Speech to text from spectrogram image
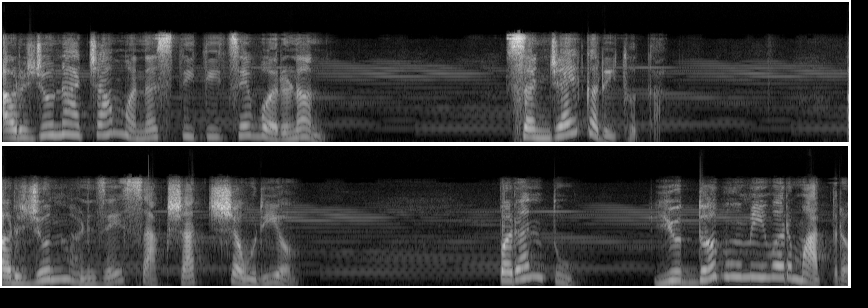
अर्जुनाच्या मनस्थितीचे वर्णन संजय करीत होता. अर्जुन म्हणजे साक्षात शौर्य. परंतु युद्धभूमीवर मात्र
